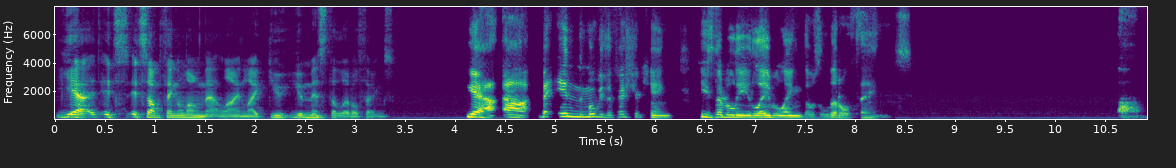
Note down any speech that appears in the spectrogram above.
Yeah, it's it's something along that line. Like you you miss the little things. Yeah, uh, but in the movie The Fisher King, he's literally labeling those little things. Um,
